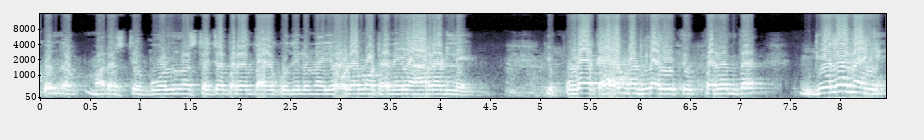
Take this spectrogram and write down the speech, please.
कोण मरच ते बोलणंच त्याच्यापर्यंत ऐकू दिलं नाही. एवढ्या मोठ्याने हे आरडले की पुढे काय म्हटलं तिथपर्यंत गेलं नाही.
